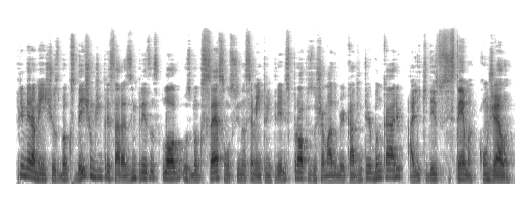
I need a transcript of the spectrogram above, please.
Primeiramente, os bancos deixam de emprestar às empresas, logo, os bancos cessam os financiamentos entre eles próprios no chamado mercado interbancário, a liquidez do sistema congela.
